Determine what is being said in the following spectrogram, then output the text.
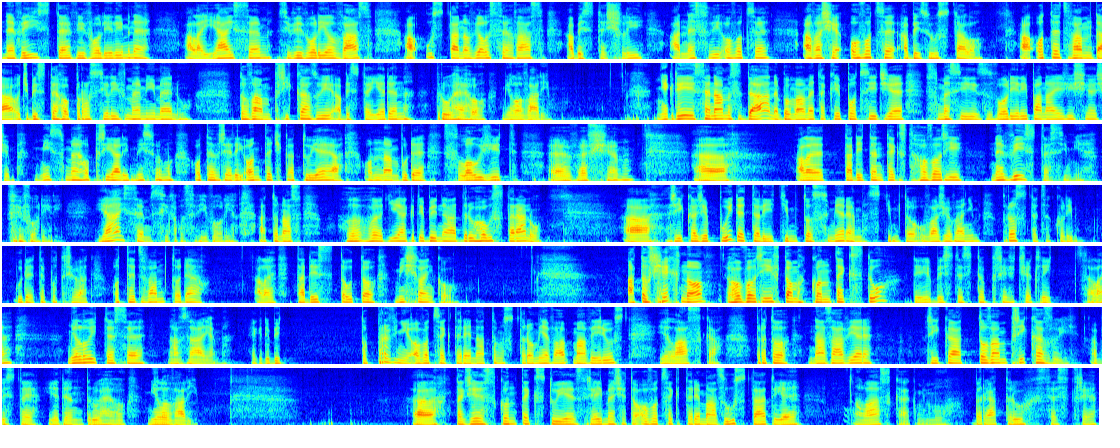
Ne vy jste vyvolili mne, ale já jsem si vyvolil vás a ustanovil jsem vás, abyste šli a nesli ovoce a vaše ovoce, aby zůstalo a otec vám dá, oč byste ho prosili v mém jménu. To vám přikazuji, abyste jeden druhého milovali. Někdy se nám zdá, nebo máme taky pocit, že jsme si zvolili Pana Ježíše, že my jsme ho přijali, my jsme mu otevřeli, on teďka tu je a on nám bude sloužit eh, ve všem. Eh, ale tady ten text hovoří, ne vy jste si mě vyvolili, já jsem si vás vyvolil. A to nás hodí jak kdyby na druhou stranu. A říká, že půjdete-li tímto směrem, s tímto uvažováním, prostě cokoliv budete potřebovat. Otec vám to dá. Ale tady s touto myšlenkou. A to všechno hovoří v tom kontextu, kdybyste si to přečetli celé, milujte se navzájem jak kdyby to první ovoce, které na tom stromě má vyrůst, je láska. Proto na závěr říká, to vám přikazují, abyste jeden druhého milovali. A, takže z kontextu je zřejmé, že to ovoce, které má zůstat, je láska k mému bratru, sestře.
